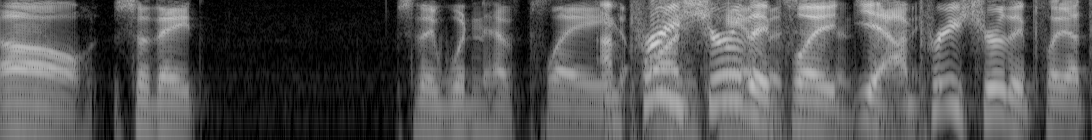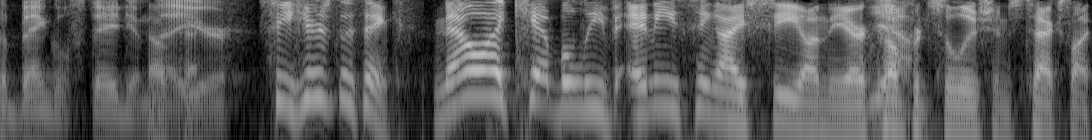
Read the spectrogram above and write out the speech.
Oh, so they so they wouldn't have played. I'm pretty sure they played. Yeah, I'm pretty sure they played at the Bengal Stadium that year. See, here's the thing. Now I can't believe anything I see on the Air Yeah. Comfort Solutions text line.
